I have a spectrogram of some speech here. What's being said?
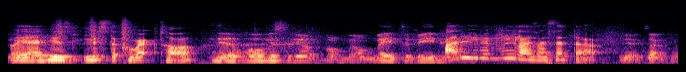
But yeah, he's Mr. Corrector. Yeah, well obviously I'm, I'm, made to be here. I didn't even realise I said that. Yeah, exactly.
